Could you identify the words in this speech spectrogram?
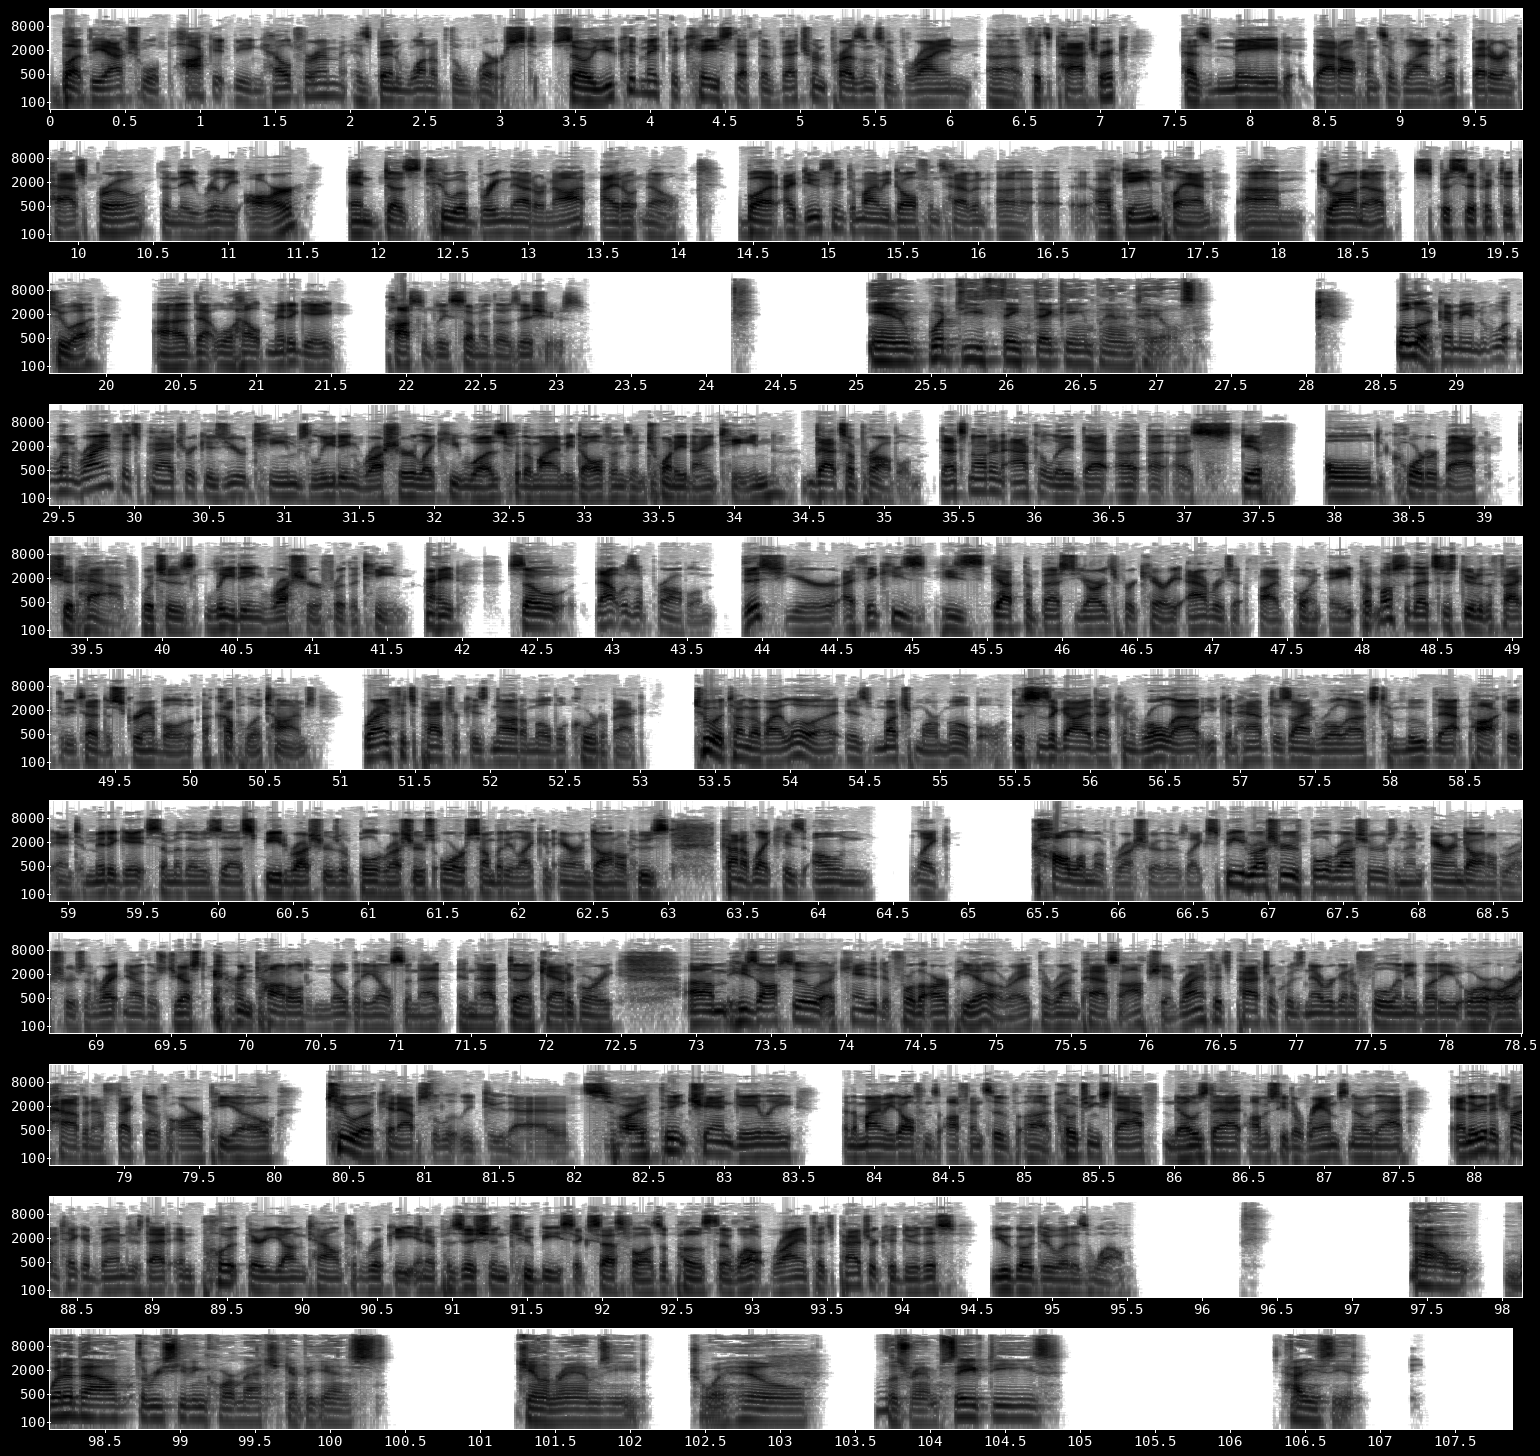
But the actual pocket being held for him has been one of the worst. So you could make the case that the veteran presence of Ryan uh, Fitzpatrick has made that offensive line look better in pass pro than they really are. And does Tua bring that or not? I don't know. But I do think the Miami Dolphins have an, uh, a game plan um, drawn up specific to Tua uh, that will help mitigate possibly some of those issues. And what do you think that game plan entails? Well, look, I mean, w- when Ryan Fitzpatrick is your team's leading rusher like he was for the Miami Dolphins in 2019, that's a problem. That's not an accolade that a, a, a stiff old quarterback should have, which is leading rusher for the team, right? So that was a problem. This year, I think he's he's got the best yards per carry average at 5.8, but most of that's just due to the fact that he's had to scramble a couple of times. Ryan Fitzpatrick is not a mobile quarterback. Tua Tagovailoa is much more mobile. This is a guy that can roll out. You can have designed rollouts to move that pocket and to mitigate some of those uh, speed rushers or bull rushers, or somebody like an Aaron Donald who's kind of like his own like column of rusher. There's like speed rushers, bull rushers, and then Aaron Donald rushers. And right now, there's just Aaron Donald and nobody else in that in that uh, category. Um, he's also a candidate for the RPO, right? The run pass option. Ryan Fitzpatrick was never going to fool anybody or or have an effective RPO. Tua can absolutely do that. So I think Chan Gailey and the Miami Dolphins offensive uh, coaching staff knows that. Obviously, the Rams know that. And they're going to try to take advantage of that and put their young talented rookie in a position to be successful as opposed to well ryan fitzpatrick could do this. You go do it as well. Now what about the receiving corps matching up against jalen ramsey troy hill those ram safeties? How do you see it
